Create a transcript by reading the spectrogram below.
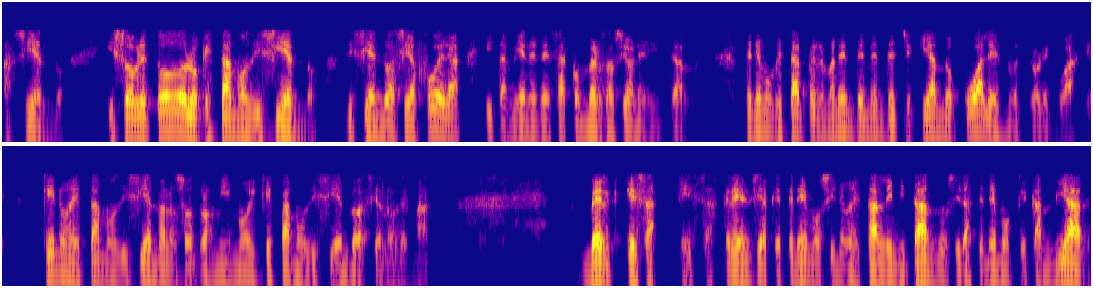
haciendo y sobre todo lo que estamos diciendo, diciendo hacia afuera y también en esas conversaciones internas. Tenemos que estar permanentemente chequeando cuál es nuestro lenguaje, qué nos estamos diciendo a nosotros mismos y qué estamos diciendo hacia los demás. Ver esas esas creencias que tenemos, si nos están limitando, si las tenemos que cambiar.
